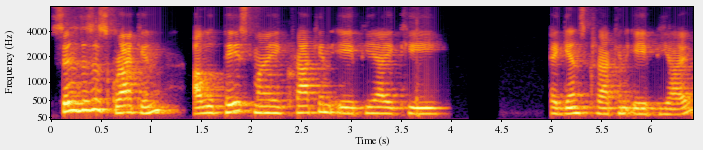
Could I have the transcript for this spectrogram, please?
since this is Kraken, I will paste my Kraken API key against Kraken API.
